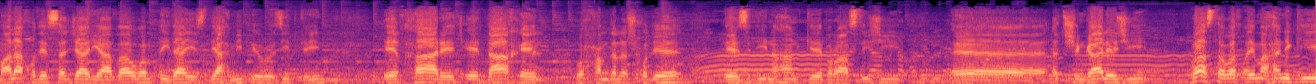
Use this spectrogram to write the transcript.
مالا خودێ سەر جاریاوە وەم ئیدا ئێزدیا هەمی پیرۆزی بکەین ئێت خارج ئێ داخل و حەمدەلەش خودێ ئێزدی نەهان کێ بڕاستیژی ئەتشنگالێژی ڕاستەوە ئێمە هەنێکی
